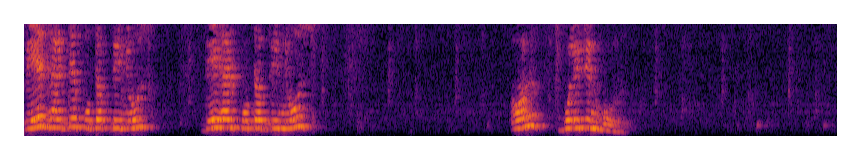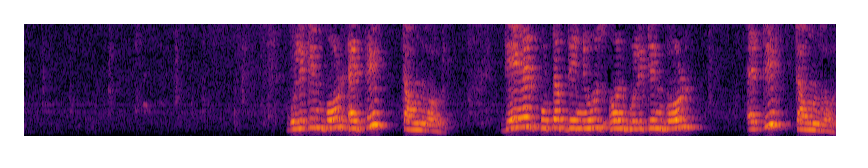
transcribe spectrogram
Where had they put up the news? They had put up the news on bulletin board. Bulletin board at the town hall. They had put up the news on bulletin board at the town hall.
